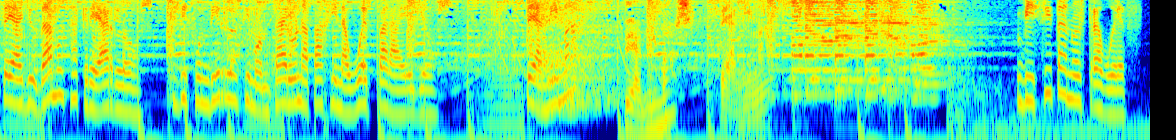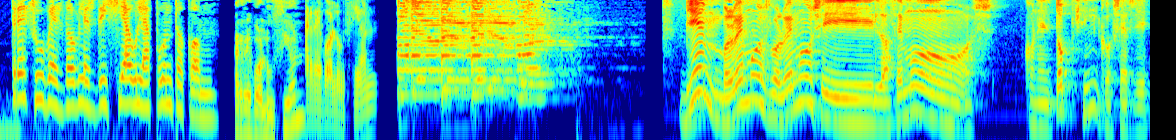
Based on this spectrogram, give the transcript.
Te ayudamos a crearlos, difundirlos y montar una página web para ellos. ¿Te animas? ¿Te animas? ¿Te animas? Visita nuestra web www.digiaula.com. Revolución. Revolución. Bien, volvemos, volvemos y lo hacemos con el top 5, Sergi.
